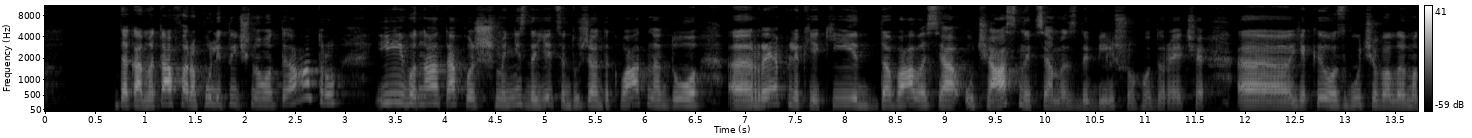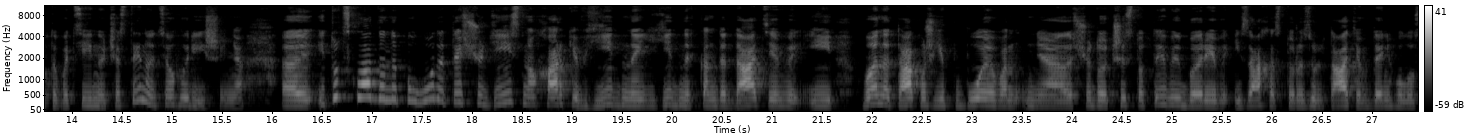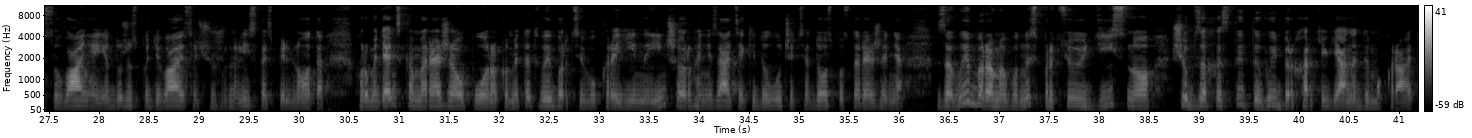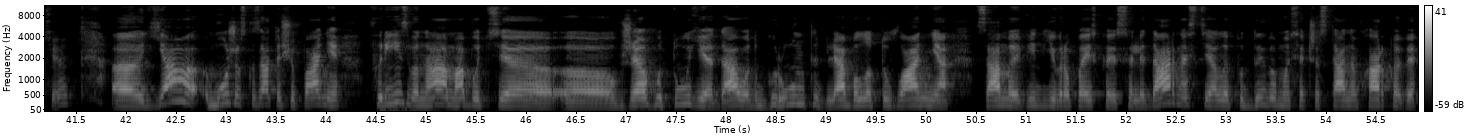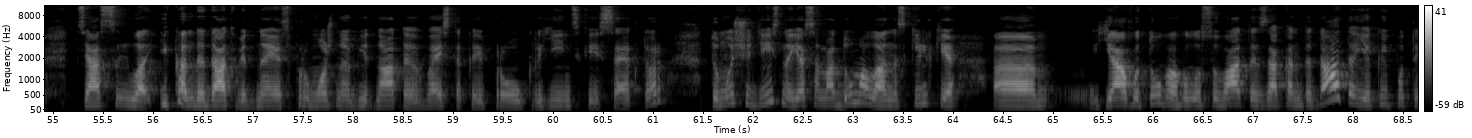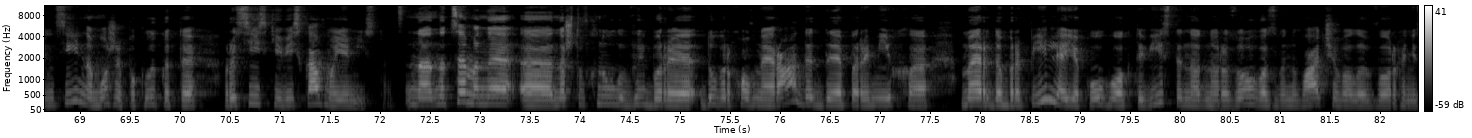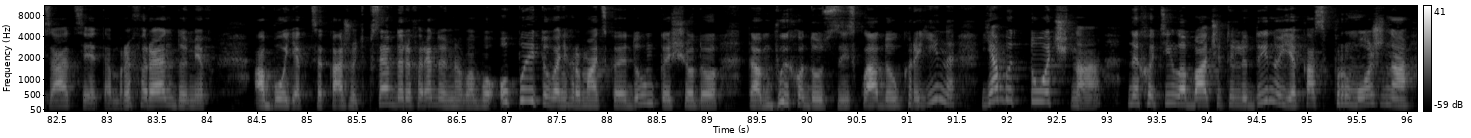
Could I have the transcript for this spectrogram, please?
Така метафора політичного театру, і вона також, мені здається, дуже адекватна до е, реплік, які давалися учасницями, здебільшого, до речі, е, які озвучували мотиваційну частину цього рішення. Е, і тут складно не погодити, що дійсно Харків гідний, гідних кандидатів, і в мене також є побоювання щодо чистоти виборів і захисту результатів в день голосування. Я дуже сподіваюся, що журналістська спільнота, громадянська мережа опора, комітет виборців України, інші організації, які долучаться до спостереження за виборами, вони спрацюють дійсно, щоб захистити вибір харків'яни демократію. Е, Я можу сказати, що пані Фріз, вона, мабуть, е, е, вже готує да, от ґрунт для балотування саме від Європейської солідарності, але подивимося, чи стане в Харкові ця сила і кандидат від неї спроможна об'єднати весь такий проукраїнський сектор. Тому що дійсно я сама думала, наскільки. Е, я готова голосувати за кандидата, який потенційно може покликати російські війська в моє місто. На на це мене е, наштовхнули вибори до Верховної Ради, де переміг е, мер Добропілля, якого активісти неодноразово звинувачували в організації там референдумів. Або, як це кажуть, псевдореферендумів, або опитувань громадської думки щодо там виходу зі складу України, я би точно не хотіла бачити людину, яка спроможна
